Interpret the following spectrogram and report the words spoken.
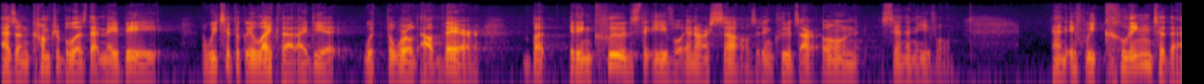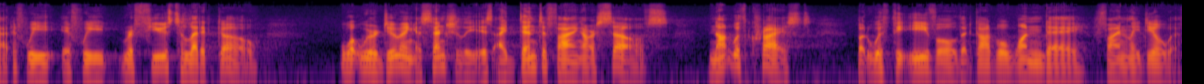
as uncomfortable as that may be, we typically like that idea with the world out there, but it includes the evil in ourselves. It includes our own sin and evil. And if we cling to that, if we, if we refuse to let it go, what we're doing essentially is identifying ourselves, not with Christ, but with the evil that God will one day finally deal with.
